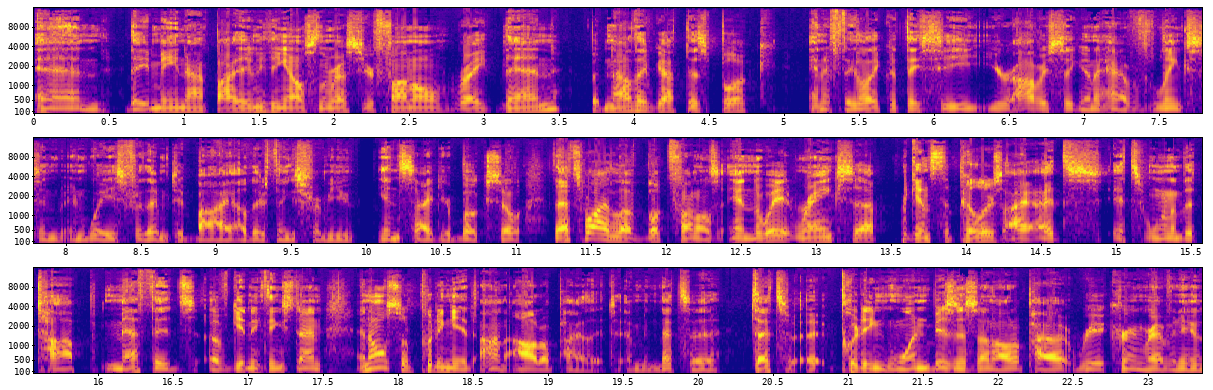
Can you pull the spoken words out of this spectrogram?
and they may not buy anything else in the rest of your funnel right then, but now they've got this book. And if they like what they see, you're obviously going to have links and, and, ways for them to buy other things from you inside your book. So that's why I love book funnels. And the way it ranks up against the pillars, I, it's it's one of the top methods of getting things done, and also putting it on autopilot. I mean, that's a that's a, putting one business on autopilot, reoccurring revenue,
